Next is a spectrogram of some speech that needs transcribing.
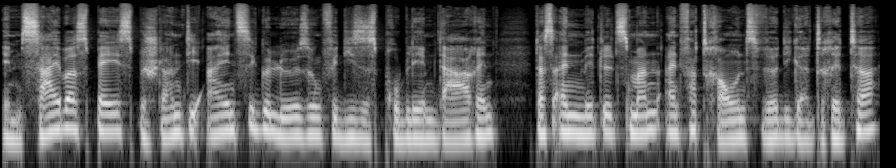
Im Cyberspace bestand die einzige Lösung für dieses Problem darin, dass ein Mittelsmann, ein vertrauenswürdiger Dritter,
